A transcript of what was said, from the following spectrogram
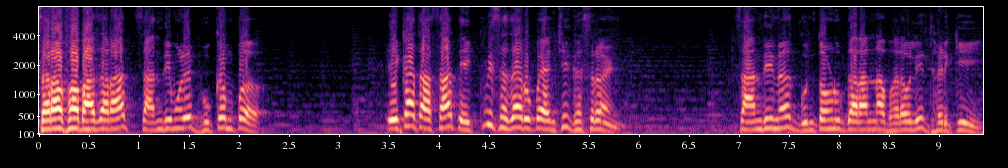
सराफा बाजारात चांदीमुळे भूकंप. एका तासात एकवीस हजार रुपयांची घसरण. चांदीनं गुंतवणूकदारांना भरवली धडकी.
